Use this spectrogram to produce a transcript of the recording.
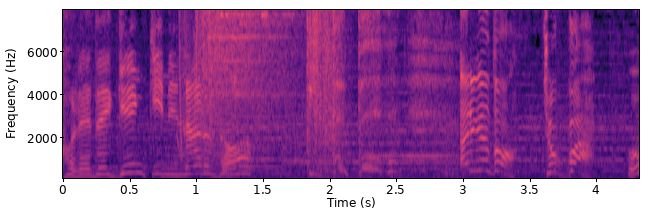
これで元気になるぞ。ありがとうチョッパおう。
